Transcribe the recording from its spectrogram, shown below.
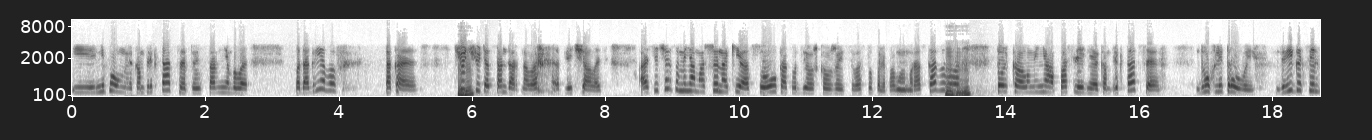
и неполная комплектация, то есть там не было подогревов, такая чуть-чуть от стандартного отличалась. А сейчас у меня машина Kia Soul, как вот девушка уже из Севастополя, по-моему, рассказывала. Угу. Только у меня последняя комплектация, двухлитровый двигатель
